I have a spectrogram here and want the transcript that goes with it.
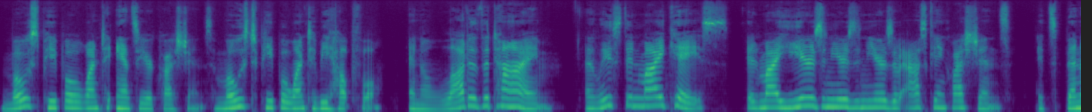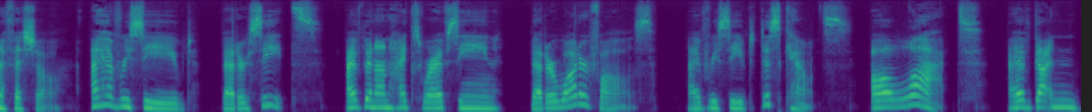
most people want to answer your questions. Most people want to be helpful. And a lot of the time, at least in my case, in my years and years and years of asking questions, it's beneficial. I have received better seats. I've been on hikes where I've seen better waterfalls. I've received discounts a lot. I've gotten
